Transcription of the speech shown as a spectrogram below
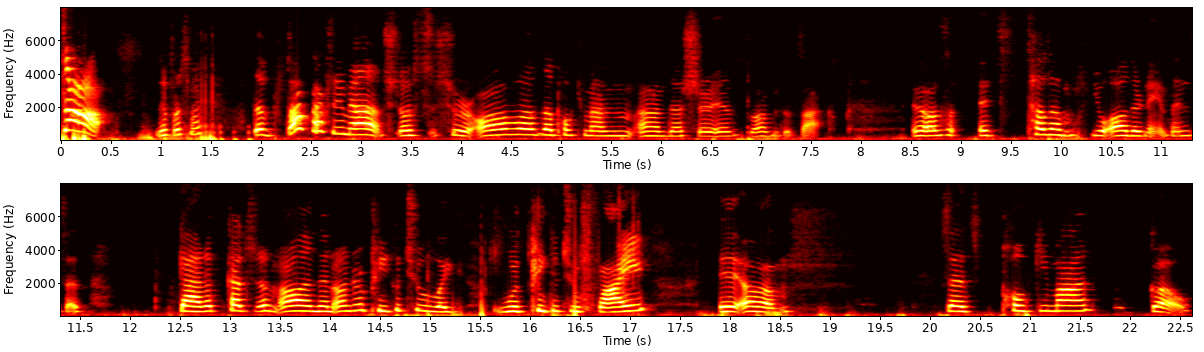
socks. The first one, the socks actually match the shirt. All of the Pokemon on the shirt is on the socks. And also, it's tell them your other names and says gotta catch them all and then under Pikachu like with Pikachu flying it um says Pokemon Go.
